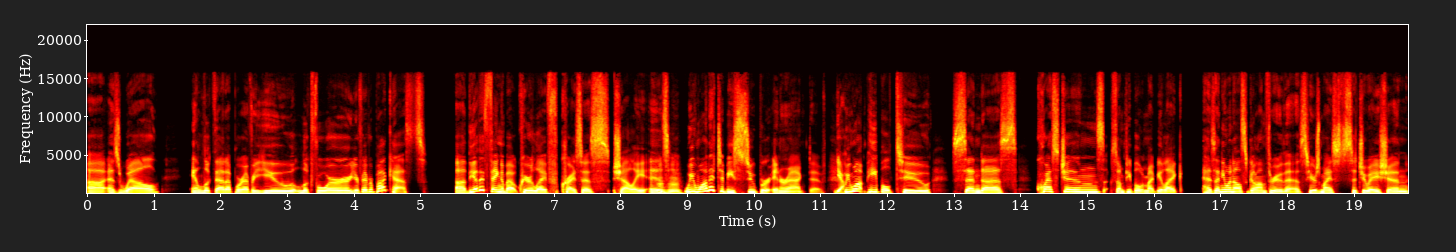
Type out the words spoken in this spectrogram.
uh, as well. And look that up wherever you look for your favorite podcasts. Uh, the other thing about Queer Life Crisis, Shelley, is Mhm. we want it to be super interactive. Yeah. We want people to send us questions. Some people might be like, has anyone else gone through this? Here's my situation.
